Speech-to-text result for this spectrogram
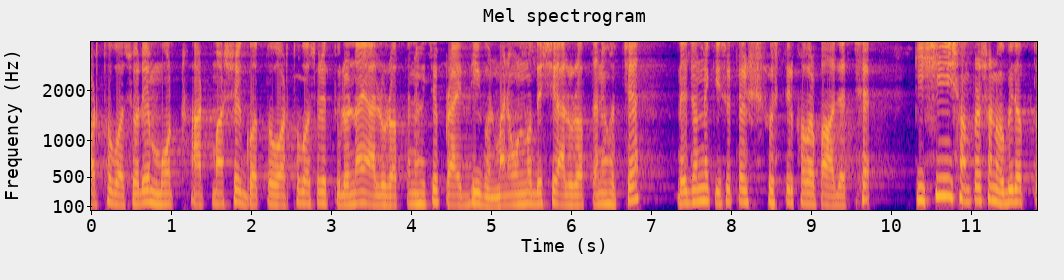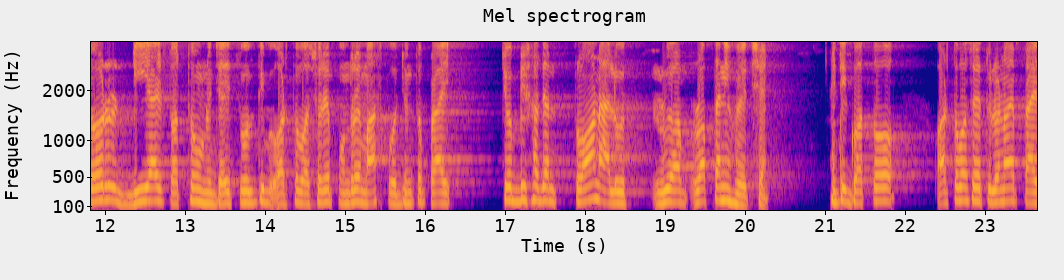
অর্থ বছরে মোট আট মাসে গত অর্থ বছরের তুলনায় আলু রপ্তানি হয়েছে প্রায় দ্বিগুণ মানে অন্য দেশে আলু রপ্তানি হচ্ছে। এর জন্য কিছুটা স্বস্তির খবর পাওয়া যাচ্ছে। কৃষি সম্প্রসারণ অধিদপ্তর ডিআই তথ্য অনুযায়ী চলতি অর্থ বছরে পনেরোই মাস পর্যন্ত প্রায় চব্বিশ হাজার টন আলু রপ্তানি হয়েছে। এটি গত অর্থ বছরের তুলনায় প্রায়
